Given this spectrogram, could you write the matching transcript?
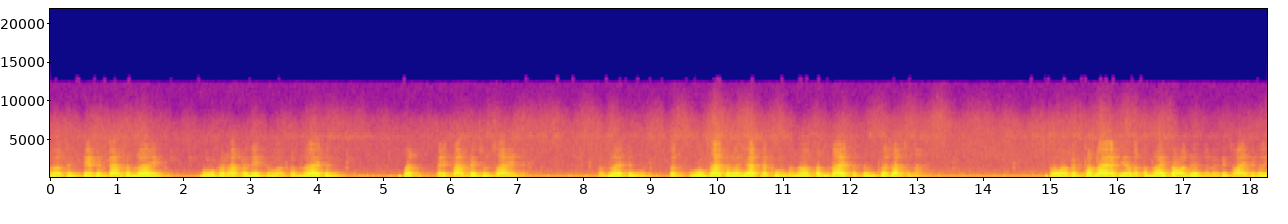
ลอดถึงแต่เป็นการทำลายมูขณะไปในตัวทำลายถึงมัดไปตามไปสุดสายทำลายถึง ตัดวงศาคณะญาติตระกูลของเราทำลายจนถึงพระศาสนาเพราะว่าเป็นทำลายอันเดียวกับทำลายซ้อนเรื่องอะไรเป็นสายไปเลย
